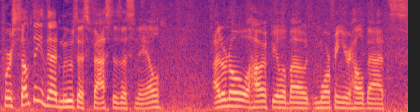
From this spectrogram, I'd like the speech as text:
for something that moves as fast as a snail, I don't know how I feel about morphing your Hellbats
